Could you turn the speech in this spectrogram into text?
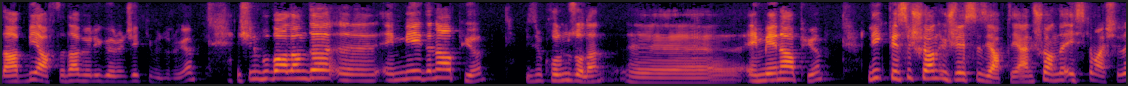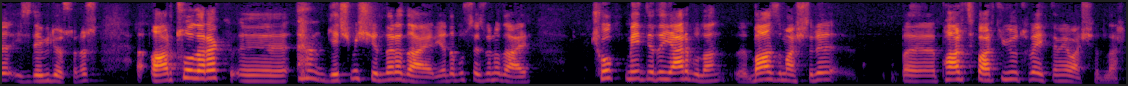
daha bir hafta daha böyle görünecek gibi duruyor. E şimdi bu bağlamda e, NBA'de ne yapıyor? bizim konumuz olan e, NBA ne yapıyor? Lig Pass'i şu an ücretsiz yaptı. Yani şu anda eski maçları izleyebiliyorsunuz. Artı olarak e, geçmiş yıllara dair ya da bu sezona dair çok medyada yer bulan bazı maçları e, parti parti YouTube'a eklemeye başladılar.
